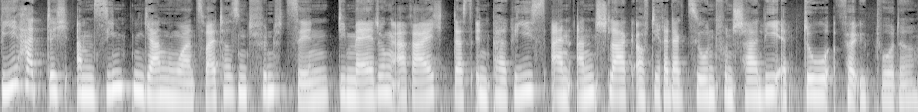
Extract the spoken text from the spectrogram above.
Wie hat dich am 7. Januar 2015 die Meldung erreicht, dass in Paris ein Anschlag auf die Redaktion von Charlie Hebdo verübt wurde?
